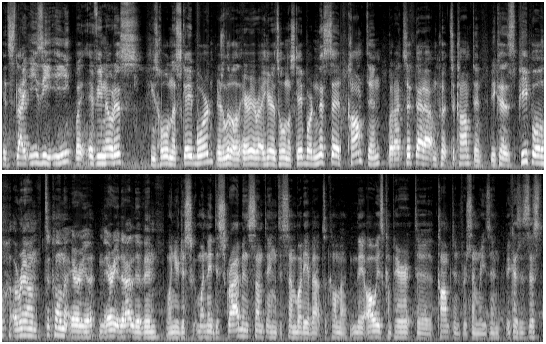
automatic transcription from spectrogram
It's like easy E but if you notice He's holding a skateboard. There's a little area right here that's holding a skateboard. And this said Compton, but I took that out and put Tacompton because people around Tacoma area, in the area that I live in, when you're just when they describing something to somebody about Tacoma, they always compare it Tacompton for some reason because it's just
